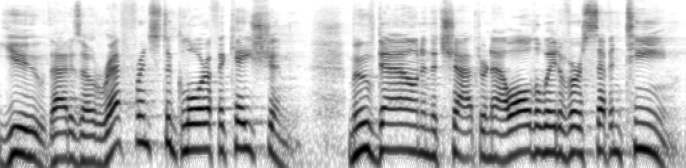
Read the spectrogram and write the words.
you. That is a reference to glorification. Move down in the chapter now, all the way to verse 17.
